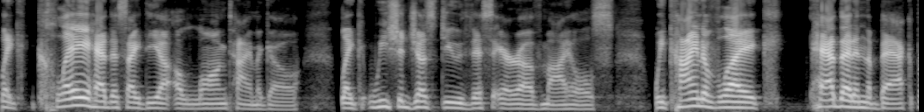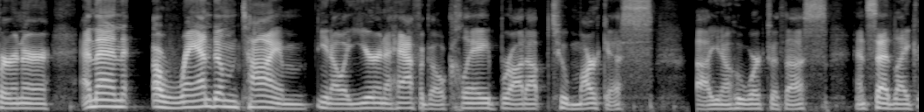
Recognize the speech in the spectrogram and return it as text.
like Clay had this idea a long time ago. Like we should just do this era of Miles. We kind of like had that in the back burner and then a random time, you know, a year and a half ago, Clay brought up to Marcus, uh, you know, who worked with us and said like,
